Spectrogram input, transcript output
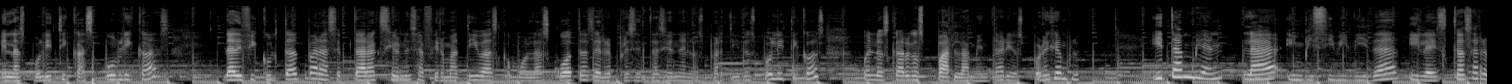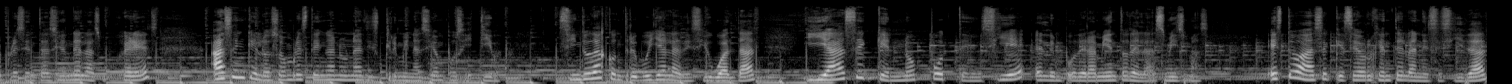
en las políticas públicas, la dificultad para aceptar acciones afirmativas como las cuotas de representación en los partidos políticos o en los cargos parlamentarios, por ejemplo y también la invisibilidad y la escasa representación de las mujeres hacen que los hombres tengan una discriminación positiva. Sin duda contribuye a la desigualdad y hace que no potencie el empoderamiento de las mismas. Esto hace que sea urgente la necesidad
